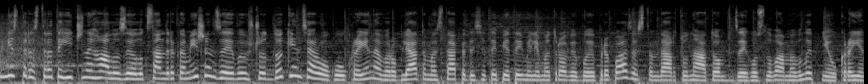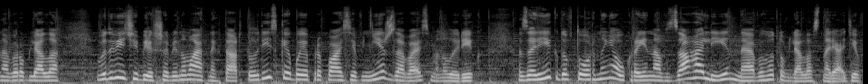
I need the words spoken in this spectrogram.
Міністр стратегічної галузей Олександр Камішин заявив, що до кінця року Україна вироблятиме 155-мм боєприпаси стандарту НАТО. За його словами, в липні Україна виробляла вдвічі більше мінометних та артилерійських боєприпасів ніж за весь минулий рік. За рік до вторгнення Україна взагалі не виготовляла снарядів.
